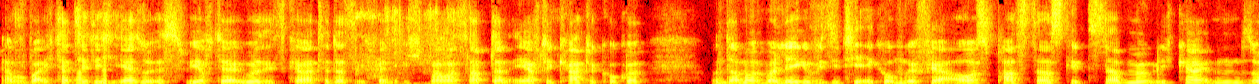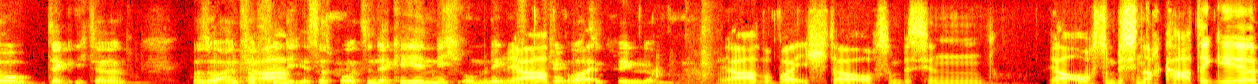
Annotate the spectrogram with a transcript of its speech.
Ja, wobei ich tatsächlich eher so ist wie auf der Übersichtskarte, dass ich, wenn ich mal was hab, dann eher auf die Karte gucke und dann mal überlege, wie sieht die Ecke ungefähr aus? Passt das? Gibt es da Möglichkeiten? So denke ich daran. Also einfach Ja. finde ich, ist das bei uns in der Ecke hier nicht unbedingt Ja, wobei- rauszukriegen. Ne? Ja, wobei ich da auch so ein bisschen, ja, auch so ein bisschen nach Karte gehe,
